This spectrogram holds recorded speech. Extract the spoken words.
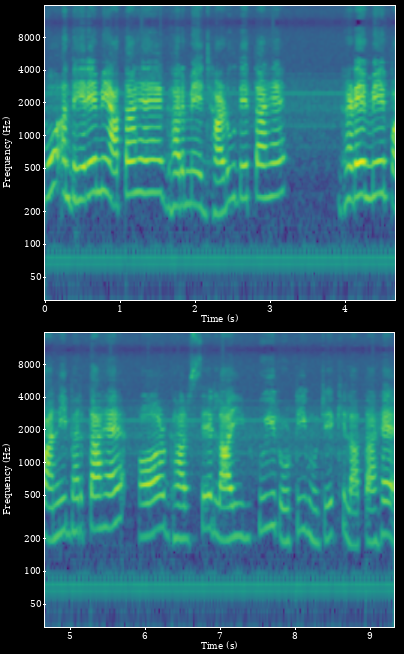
वो अंधेरे में आता है, घर में झाड़ू देता है, घड़े में पानी भरता है और घर से लाई हुई रोटी मुझे खिलाता है।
